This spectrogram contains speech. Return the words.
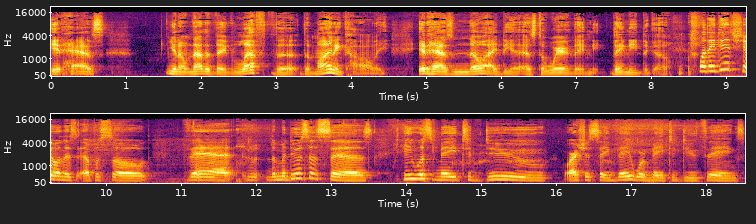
it has you know, now that they've left the, the mining colony, it has no idea as to where they need, they need to go. Well, they did show in this episode that the Medusa says he was made to do, or I should say, they were made to do things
